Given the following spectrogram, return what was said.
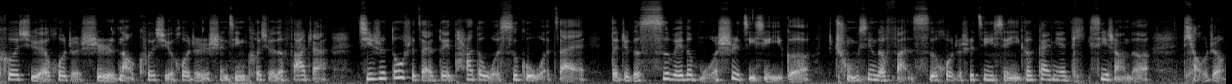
科学，或者是脑科学，或者是神经科学的发展，其实都是在对他的“我思故我在”的这个思维的模式进行一个重新的反思，或者是进行一个概念体系上的调整。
